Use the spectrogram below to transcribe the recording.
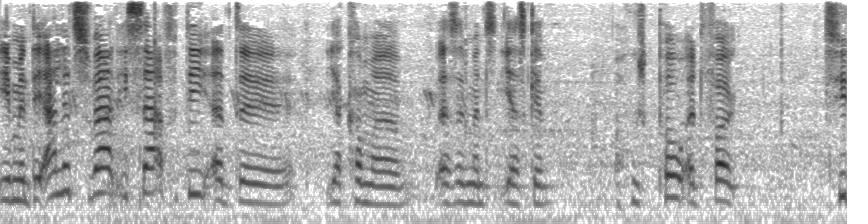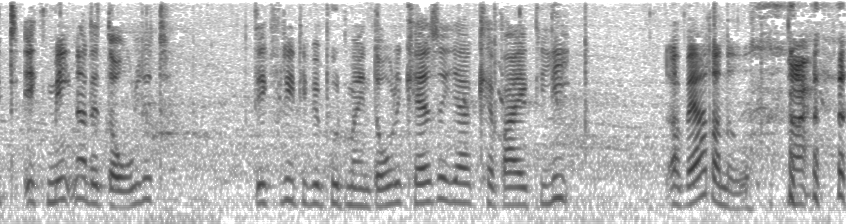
Jamen, det er lidt svært, især fordi, at øh, jeg kommer, altså, man, jeg skal huske på, at folk tit ikke mener det dårligt. Det er ikke fordi, de vil putte mig i en dårlig kasse. Jeg kan bare ikke lide at være dernede. Nej.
